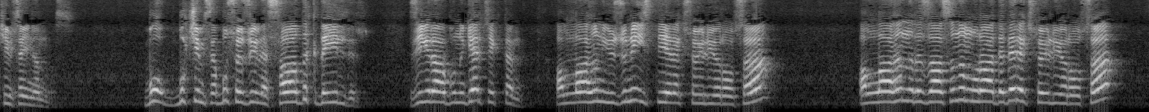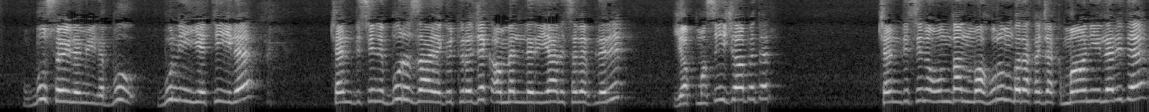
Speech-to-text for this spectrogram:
Kimse inanmaz. Bu, bu kimse bu sözüyle sadık değildir. Zira bunu gerçekten Allah'ın yüzünü isteyerek söylüyor olsa, Allah'ın rızasını murad ederek söylüyor olsa, bu söylemiyle, bu, bu niyetiyle kendisini bu rızaya götürecek amelleri yani sebepleri yapması icap eder. Kendisini ondan mahrum bırakacak manileri de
